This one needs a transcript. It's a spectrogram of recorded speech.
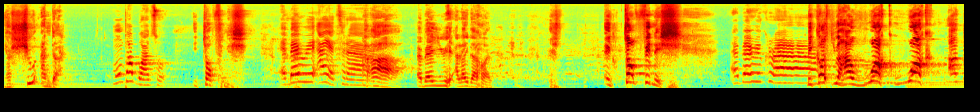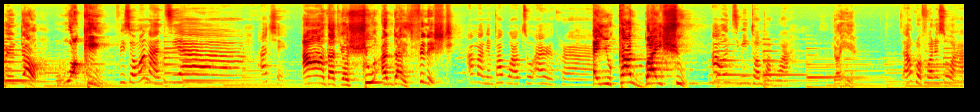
your shoe under, mo mpaboa to it chop finish. ɛbɛwe ayɛ traa Ah, I bet you, I like that one. It chop finish. Because you have walk, walk up and down, walking. firi sɛ ɔmo nante Ah, that your shoe under is finished. Ama ne mpaboa to awe koraa And you can't buy shoe. a ɔntumi ntɔ mpaboa You are here. saa nkurɔfoɔ no nso wɔ ha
